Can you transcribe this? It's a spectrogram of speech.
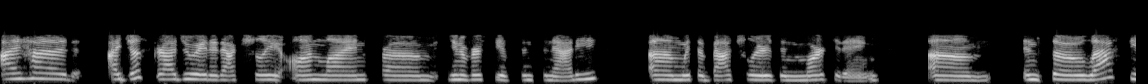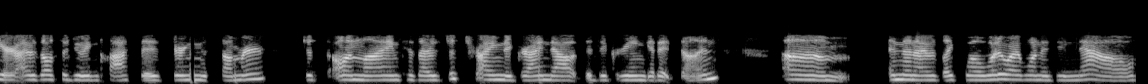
I had I just graduated actually online from University of Cincinnati um, with a bachelor's in marketing. Um, and so last year I was also doing classes during the summer, just online because I was just trying to grind out the degree and get it done. Um, and then I was like, well, what do I want to do now?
